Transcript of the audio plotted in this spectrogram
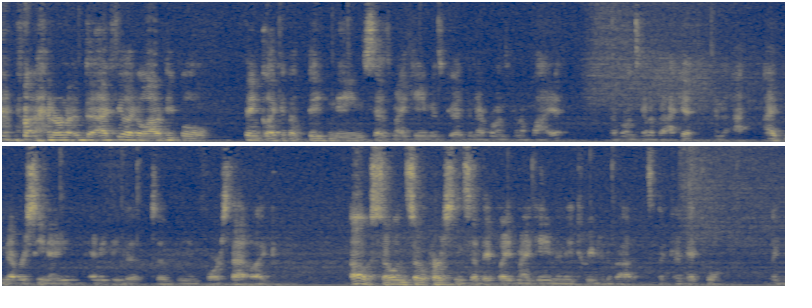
I don't know. I feel like a lot of people think like if a big name says my game is good, then everyone's going to buy it. Everyone's going to back it. And I, have never seen any anything to, to reinforce that. Like, oh, so and so person said they played my game and they tweeted about it. It's like, okay, cool. Like,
